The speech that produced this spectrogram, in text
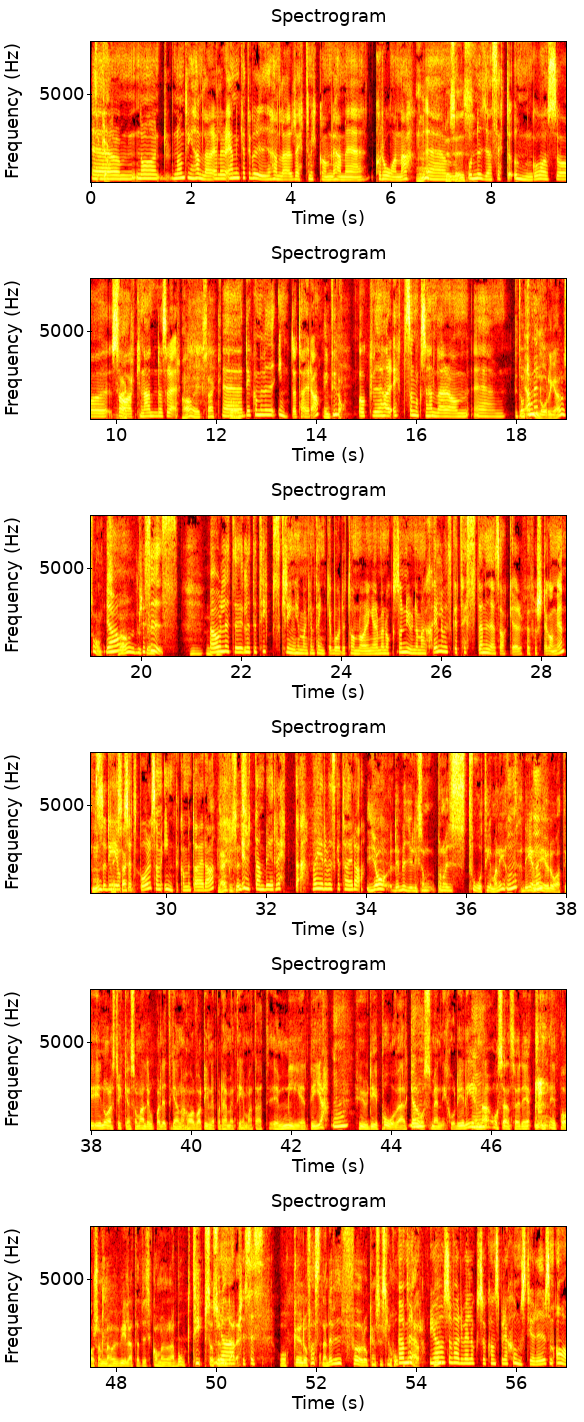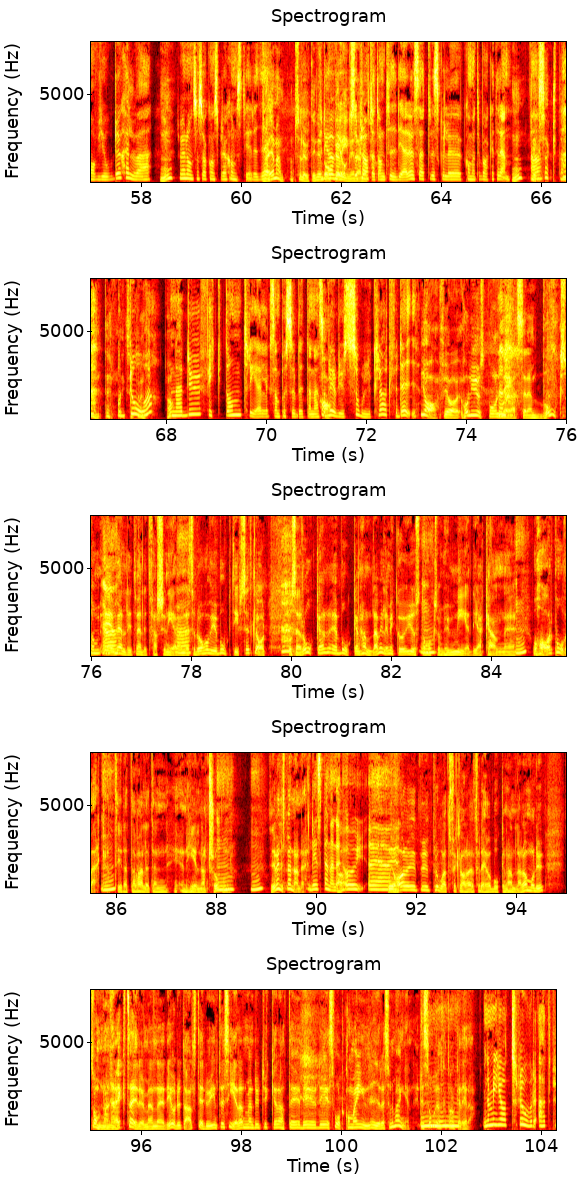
Eh, nå, någonting handlar, eller en kategori handlar rätt mycket om det här med corona. Mm, Eh, och nya sätt att umgås och saknad och sådär. Ja, exakt. Eh, det kommer vi inte att ta idag. inte idag. Och vi har ett som också handlar om ehm, Lite om Ja, men- tonåringar och sånt. Ja, lite- precis. Mm, Ja, och lite, lite tips kring hur man kan tänka både tonåringar men också nu när man själv ska testa nya saker för första gången. Mm, Så det är också exakt. ett spår som vi inte kommer ta idag. Nej, precis. Utan berätta, vad är det vi ska ta idag? Ja, det blir ju liksom på något vis två teman i ett. Mm, Det ena är ju då att det är några stycken som allihopa lite grann har varit inne på det här med temat att eh, media, Mm. hur det påverkar oss människor. Det är det ena och sen så är det ett par som har velat att vi ska komma med några boktips och så ja, vidare. precis. Och eh, då fastnade vi för att kanske slå ihop Ja, det men, här. ja, så var det väl också konspirationsteorier som avgjorde själva, Mm. det var någon som sa konspirationsteorier. Jajamän, absolut. Det För det har vi också pratat om tidigare så att vi skulle komma tillbaka till den. Mm, Ja. Exaktamente. Och Exaktamente. då, Ja. när du fick de tre liksom, pusselbitarna så Ja. blev det ju solklart för dig. Ja, för jag håller just på och läser en bok som Ja. är väldigt, väldigt fascinerande. Så då har vi ju boktipset klart. Och sen råkar eh, boken handla väldigt mycket just om Mm. också hur media kan eh, och har påverkat, i detta fallet en, en hel nation. Mm. Så det är väldigt spännande. Det är spännande. Ja. Och, eh, Och jag har provat att förklara för dig vad boken handlar om och du somnar direkt säger du, men eh, det gör du inte alls det. Du är intresserad men du tycker att det, det, det är svårt att komma in i resonemangen. Är det så jag ska tolka det hela? Nej, men jag tror att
